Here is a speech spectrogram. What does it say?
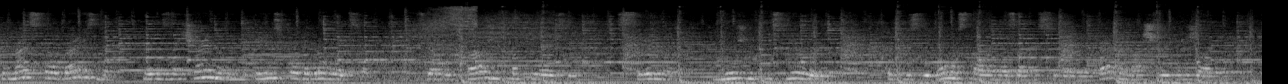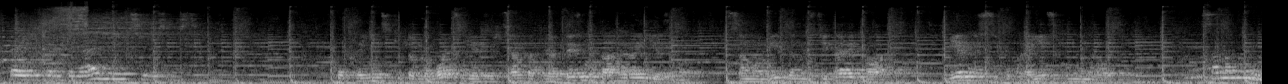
14 березня ми відзначаємо День українського добровольця, свято справжніх патріотів, сильних, мужніх і сміливих, які свідомо стали на захист суверенітету нашої держави та її територіальної цілісності. Українські добровольці є зірцем патріотизму та героїзму, самовідданості та відваги, вірності українському народу. Саме вони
